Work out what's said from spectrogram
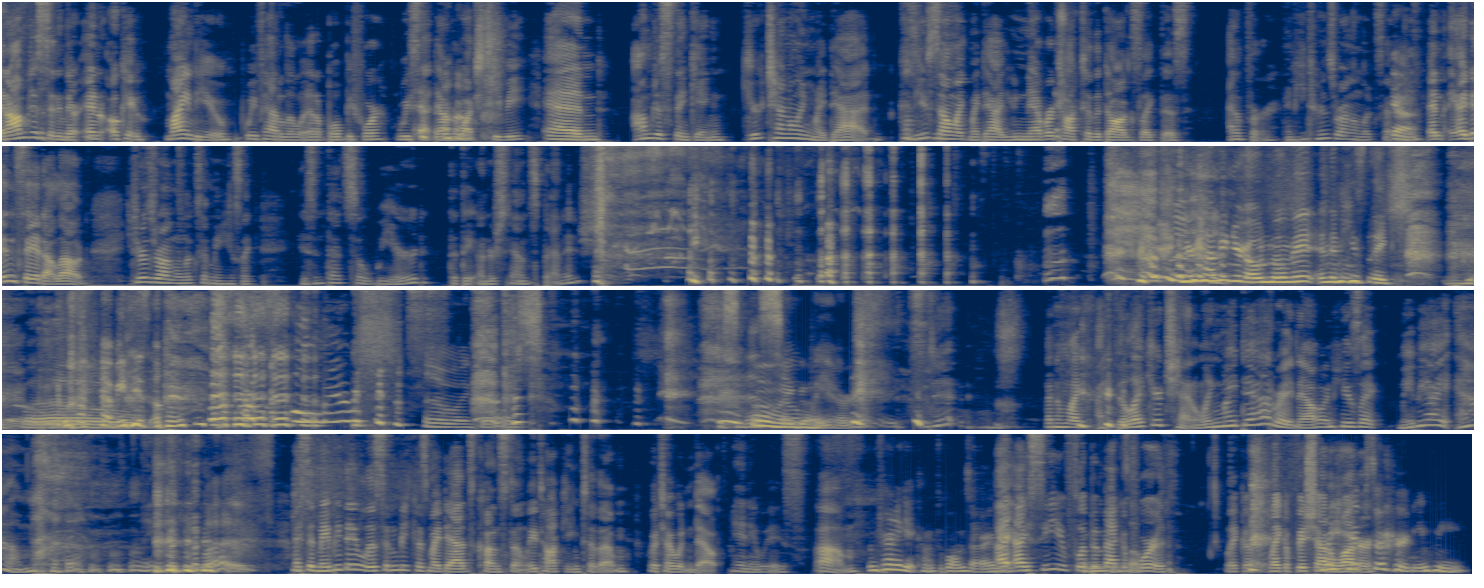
and i'm just sitting there and okay mind you we've had a little edible before we sat down to watch tv and i'm just thinking you're channeling my dad. Because you mm-hmm. sound like my dad. You never talk to the dogs like this ever. And he turns around and looks at Yeah. me and i didn't say it out loud. He turns around and looks at me. He's like isn't that so weird that they understand spanish? You're having your own moment, and then he's like Whoa. having his own. That's hilarious. Oh my gosh. Isn't it Oh my so God. weird? isn't it? And I'm like, I feel like you're channeling my dad right now. And he's like, maybe I am. Maybe he was. I said, maybe they listen because my dad's constantly talking to them, which I wouldn't doubt. Anyways, um, I'm trying to get comfortable. I'm sorry. I, I see you flipping back and forth like a like a fish out of water. My hips are hurting me.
